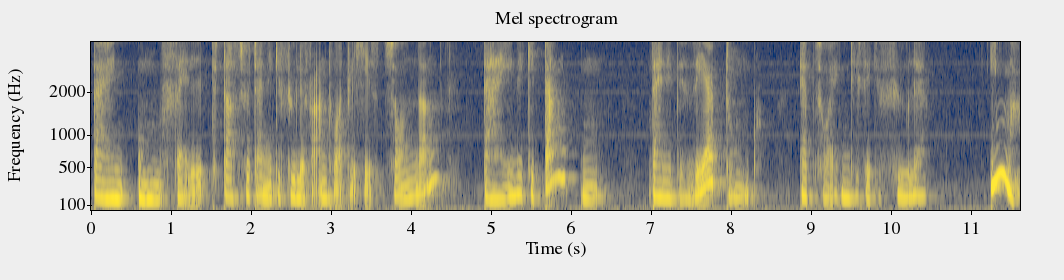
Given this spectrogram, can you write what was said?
dein Umfeld, das für deine Gefühle verantwortlich ist, sondern deine Gedanken, deine Bewertung erzeugen diese Gefühle. Immer.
